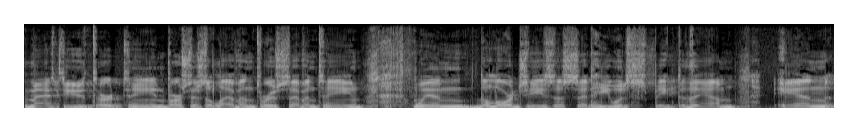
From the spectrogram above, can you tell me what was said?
Matthew 13, verses 11 through 17, when the Lord Jesus said he would speak to them in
